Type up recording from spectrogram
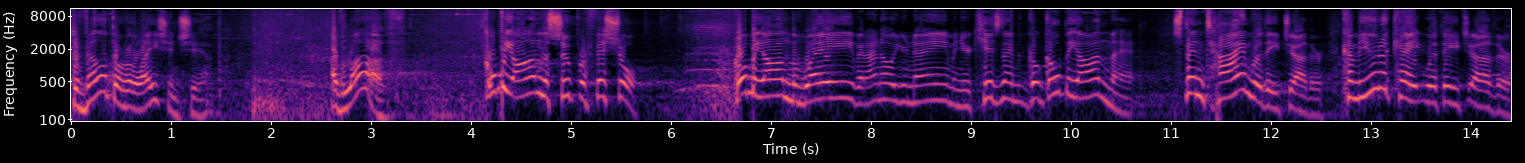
Develop a relationship of love. Go beyond the superficial. Go beyond the wave, and I know your name and your kid's name. Go, go beyond that. Spend time with each other. Communicate with each other.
